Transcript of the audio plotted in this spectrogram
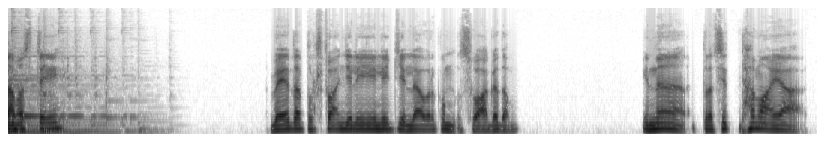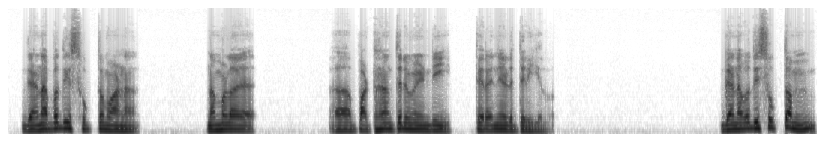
നമസ്തേ. വേദ പുഷ്പാഞ്ജലിയിലേക്ക് എല്ലാവർക്കും സ്വാഗതം. ഇന്ന് പ്രസിദ്ധമായ ഗണപതി സൂക്തമാണ് നമ്മൾ പഠനത്തിനു വേണ്ടി തിരഞ്ഞെടുത്തിരിക്കുന്നത്. ഗണപതി സൂക്തം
